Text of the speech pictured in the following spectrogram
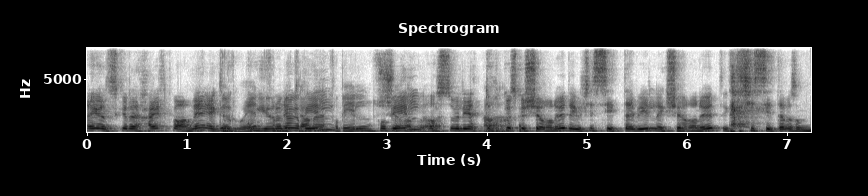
Jeg ønsker det helt vanlig. Jeg Du går inn, får gjennomgår nøklene bilen, for bilen, for bilen, og så vil jeg at dere skal kjøre den ut. Jeg vil ikke sitte i bilen, jeg kjører den ut. Jeg kan ikke sitte med sånn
